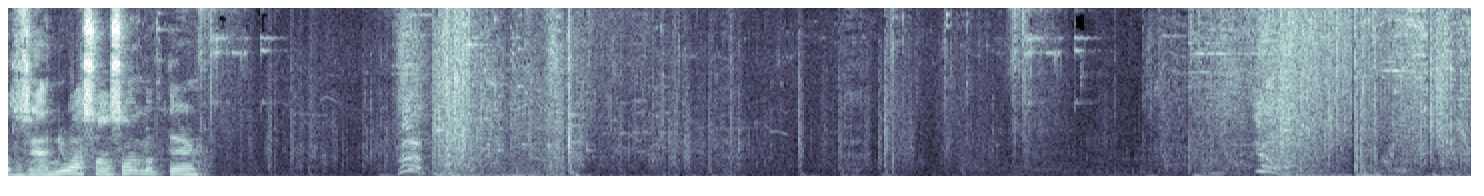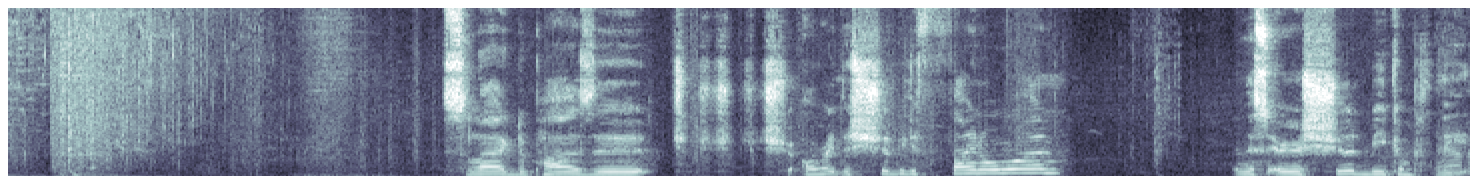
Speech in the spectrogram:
Was say, I knew I saw something up there. Slag deposit. Alright, this should be the final one. And this area should be complete,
